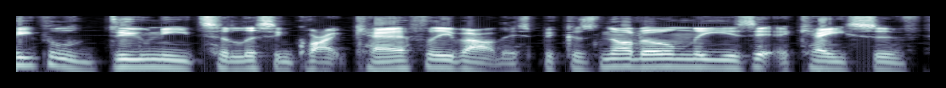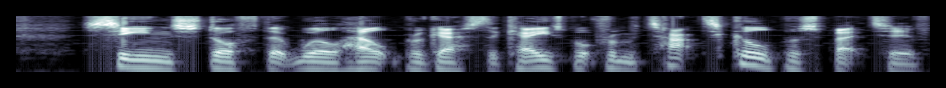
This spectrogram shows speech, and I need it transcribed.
people do need to listen quite carefully about this because not only is it a case of seeing stuff that will help progress the case, but from a tactical perspective,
